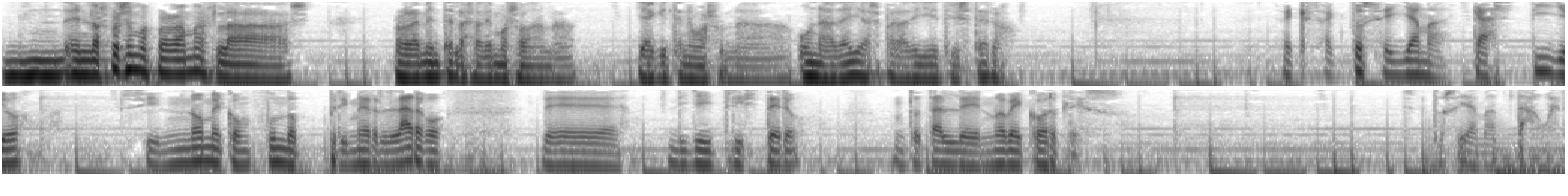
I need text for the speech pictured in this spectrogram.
mm, en los próximos programas las probablemente las haremos a y aquí tenemos una, una de ellas para DJ Tristero. Exacto, se llama Castillo, si no me confundo, primer largo de DJ Tristero, un total de nueve cortes. Esto se llama Tower.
